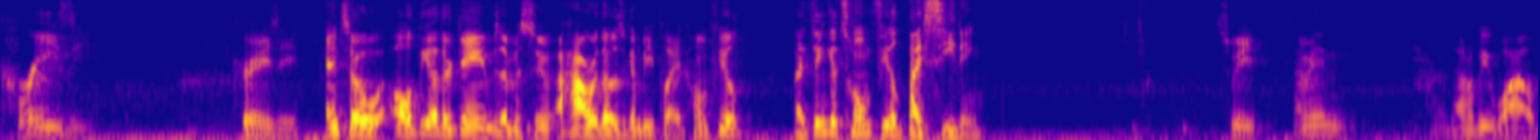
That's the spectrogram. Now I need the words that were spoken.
crazy, crazy. And so, all the other games, I'm assuming, how are those going to be played? Home field. I think it's home field by seeding. Sweet. I mean, that'll be wild.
